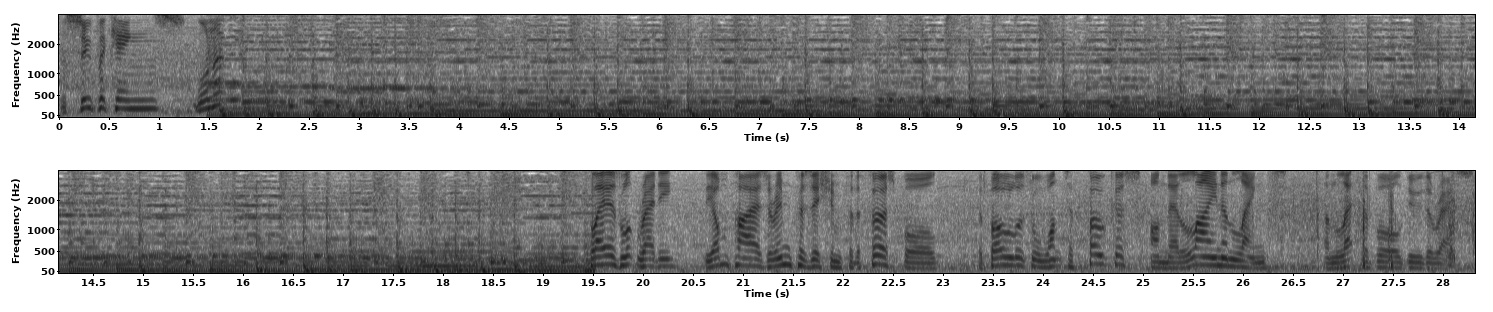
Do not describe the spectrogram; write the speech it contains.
The Super Kings will not. Players look ready, the umpires are in position for the first ball. The bowlers will want to focus on their line and lengths and let the ball do the rest.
